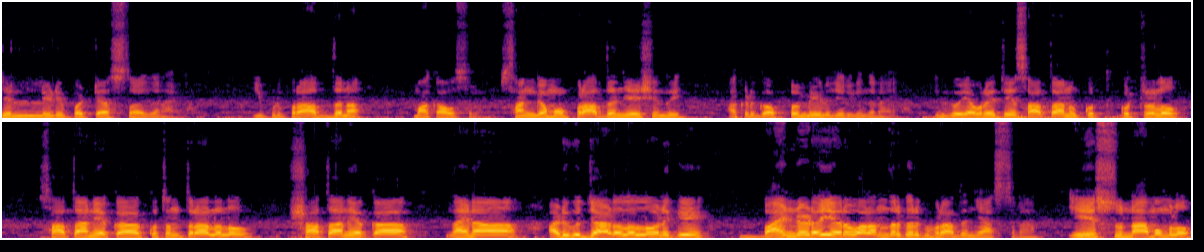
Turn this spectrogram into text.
జల్లిడి పట్టేస్తుంది నాయన ఇప్పుడు ప్రార్థన మాకు అవసరం. సంఘము ప్రార్థన చేసింది అక్కడ గొప్ప మేలు జరిగింది నాయన. ఇదిగో ఎవరైతే సాతాను కుట్రలో సాతాను యొక్క కుతంత్రాలలో సాతాను యొక్క నాయన అడుగు జాడలలోనికి బైండెడ్ అయ్యారో వాళ్ళందరి కొరకు ప్రార్థన చేస్తున్నాను. ఏసు నామంలో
